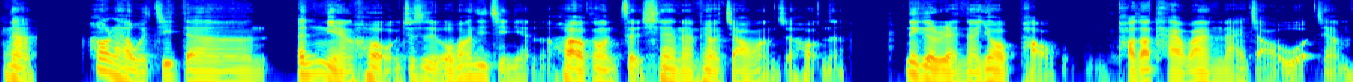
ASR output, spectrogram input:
那后来我记得 N 年后，就是我忘记几年了。后来我跟我这现在男朋友交往之后呢，那个人呢又跑跑到台湾来找我，这样。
